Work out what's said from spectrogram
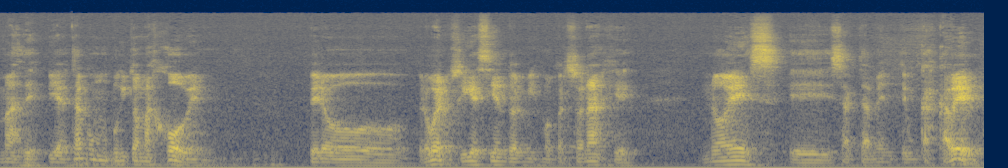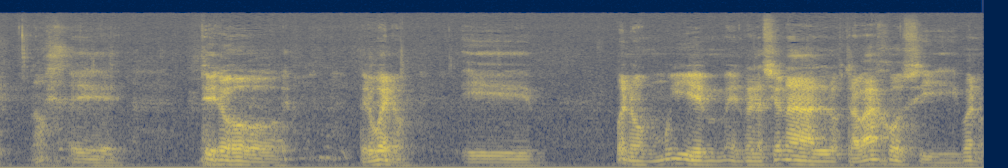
más despierta, está como un poquito más joven, pero, pero bueno, sigue siendo el mismo personaje, no es eh, exactamente un cascabel, ¿no? Eh, pero, pero bueno, eh, bueno, muy en, relación a los trabajos y bueno,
